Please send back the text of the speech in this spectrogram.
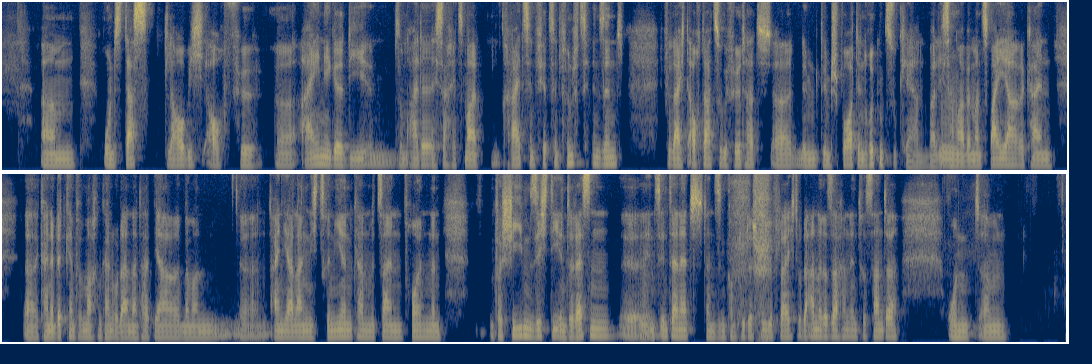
Ähm, und das glaube ich, auch für äh, einige, die in so einem Alter, ich sage jetzt mal 13, 14, 15 sind, vielleicht auch dazu geführt hat, äh, dem, dem, Sport den Rücken zu kehren. Weil ich mhm. sage mal, wenn man zwei Jahre kein, äh, keine Wettkämpfe machen kann oder anderthalb Jahre, wenn man äh, ein Jahr lang nicht trainieren kann mit seinen Freunden, dann verschieben sich die Interessen äh, mhm. ins Internet, dann sind Computerspiele vielleicht oder andere Sachen interessanter. Und ähm,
